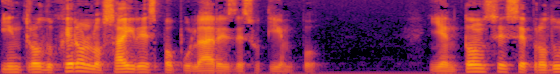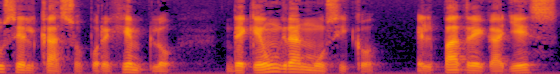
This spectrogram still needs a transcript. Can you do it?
introdujeron los aires populares de su tiempo. Y entonces se produce el caso, por ejemplo, de que un gran músico, el padre Gallés,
